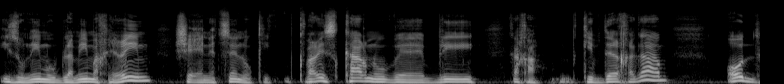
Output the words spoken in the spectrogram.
איזונים ובלמים אחרים שאין אצלנו. כי כבר הזכרנו, בלי, ככה, כבדרך אגב, עוד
